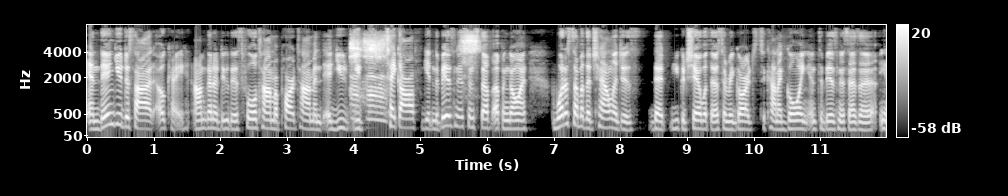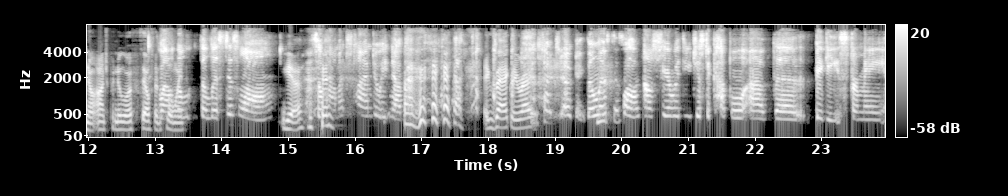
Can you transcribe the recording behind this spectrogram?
And then you decide, okay, I'm gonna do this full time or part time and, and you, you Mhm. take off getting the business and stuff up and going. What are some of the challenges that you could share with us in regards to kind of going into business as a you know entrepreneur, self-employed? the, the list is long. yeah. So how much time do we know? exactly right. I'm joking. The list is long. I'll share with you just a couple of the biggies for me.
